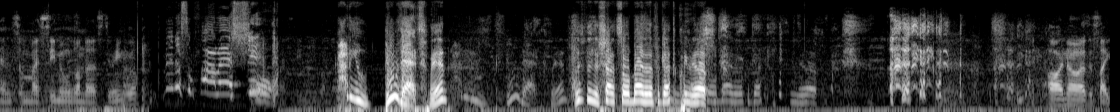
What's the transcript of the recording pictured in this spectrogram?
and some of my semen was on the steering wheel. Man, that's some foul ass shit. How do you do that, man? This nigga shot so bad that I forgot to clean it up. Oh, oh no, I was just like,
